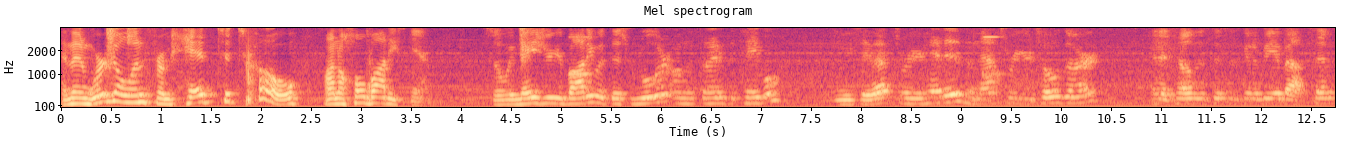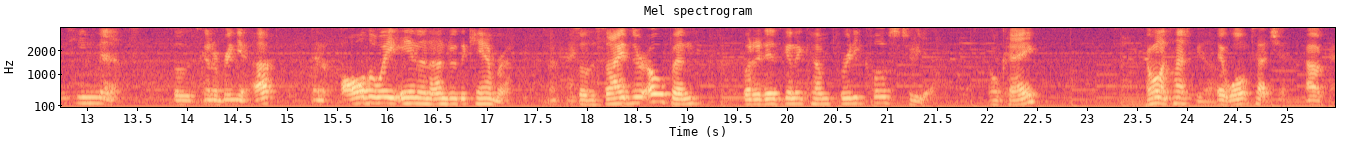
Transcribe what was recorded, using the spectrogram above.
And then we're going from head to toe on a whole body scan. So we measure your body with this ruler on the side of the table. And we say that's where your head is and that's where your toes are. And it tells us this is gonna be about 17 minutes. So it's gonna bring it up and all the way in and under the camera. Okay. So the sides are open, but it is gonna come pretty close to you. Okay? it won't touch me though. It won't touch you. okay.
